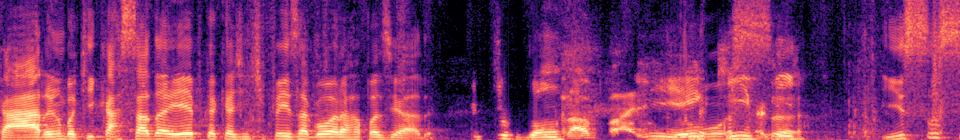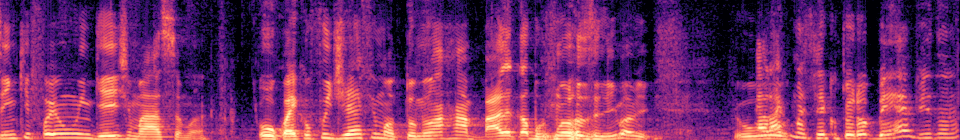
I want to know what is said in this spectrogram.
Caramba, que caçada épica que a gente fez agora, rapaziada. Muito bom. Trabalhei em equipe. Isso sim que foi um engage massa, mano. Ô, qual é que eu fui de F, mano? Tomei uma rabada cabulosa ali, meu amigo. Eu- Caraca, mas você recuperou bem a vida, né?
